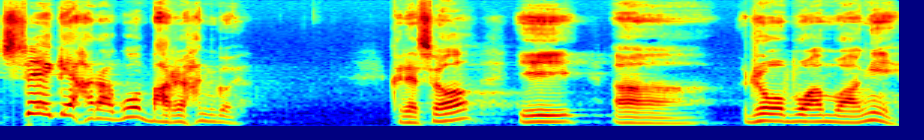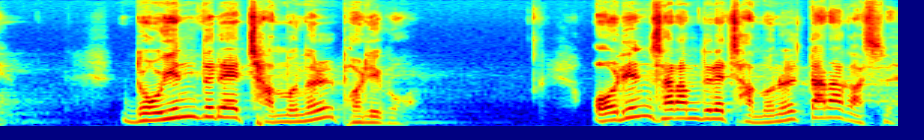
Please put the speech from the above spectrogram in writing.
세게 하라고 말을 한 거예요. 그래서 이 어, 르호보암 왕이 노인들의 자문을 버리고 어린 사람들의 자문을 따라갔어요.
